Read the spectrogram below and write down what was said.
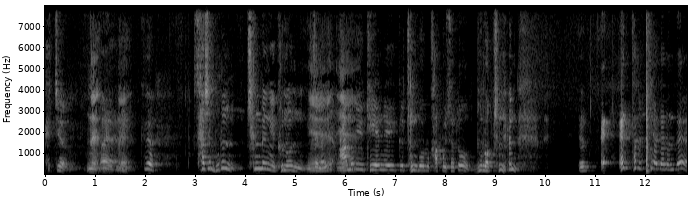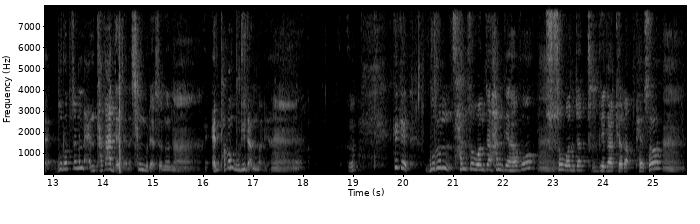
했죠. 네. 네, 네. 네. 그래서 사실 물은 생명의 근원이잖아요. 예, 예. 아무리 DNA 그 정보를 갖고 있어도 물 없으면 에- 엔터를 쳐야 되는데 물 없으면 엔터가 안 되잖아. 생물에서는 아. 엔터가 물이란 말이야. 네. 그러니까 물은 산소 원자 한 개하고 수소 원자 두 개가 결합해서 음.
